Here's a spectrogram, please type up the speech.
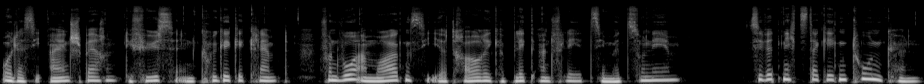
Oder sie einsperren, die Füße in Krüge geklemmt, von wo am Morgen sie ihr trauriger Blick anfleht, sie mitzunehmen? Sie wird nichts dagegen tun können.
